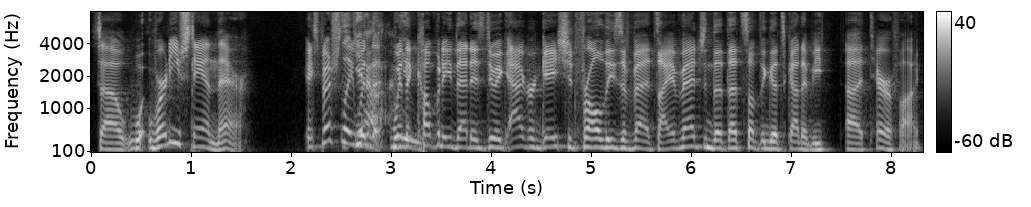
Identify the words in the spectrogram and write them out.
So wh- where do you stand there? Especially yeah, with the, with mean, a company that is doing aggregation for all these events, I imagine that that's something that's got to be uh, terrifying.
